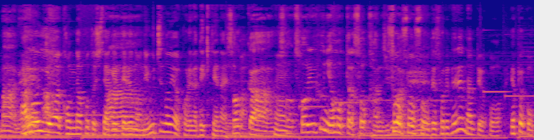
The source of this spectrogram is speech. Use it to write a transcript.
まあね。あの家はこんなことしてあげてるのにうちの家はこれができてないとそっか、うん。そそういうふうに思ったらそう感じるそうわね。そうそうでそれでねなんていうこうやっぱりこ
